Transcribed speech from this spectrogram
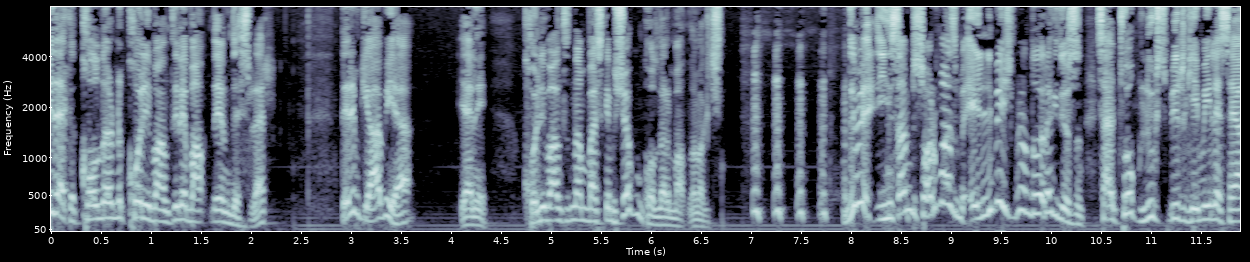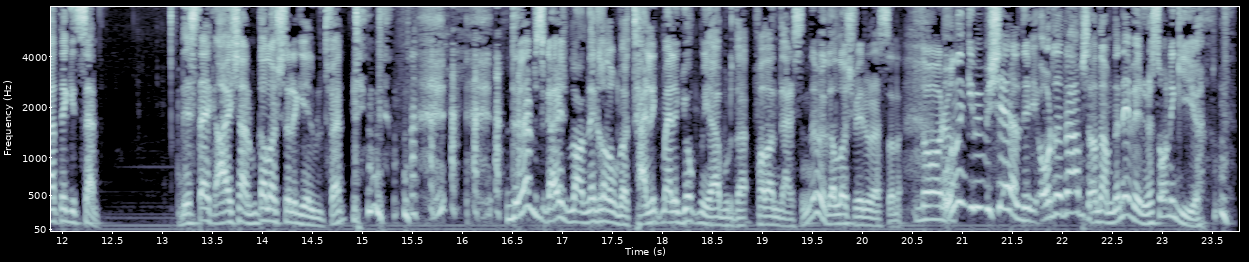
Bir dakika kollarını koli bantıyla bantlayalım deseler. Derim ki abi ya yani koli bantından başka bir şey yok mu kollarımı atlamak için? Değil mi? İnsan bir sormaz mı? 55 milyon dolara gidiyorsun. Sen çok lüks bir gemiyle seyahate gitsen. Deseler ki Ayşe Hanım galoşlara gelin lütfen. Döner misin kardeşim lan ne galoş terlik melek yok mu ya burada falan dersin değil mi? Galoş veriyorlar sana. Doğru. Onun gibi bir şey herhalde. Orada ne yapsın adam da ne veriyorsa onu giyiyor.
